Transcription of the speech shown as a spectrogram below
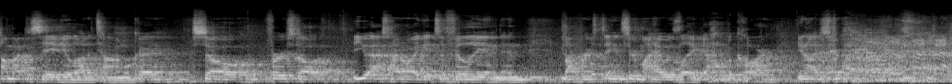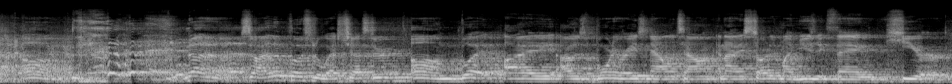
I'm about to save you a lot of time, okay? So, first off, you asked how do I get to Philly, and, and my first answer in my head was like, I have a car. You know, I just drive. um, no, no, no. So I live closer to West Chester, um, but I, I was born and raised in Allentown, and I started my music thing here.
